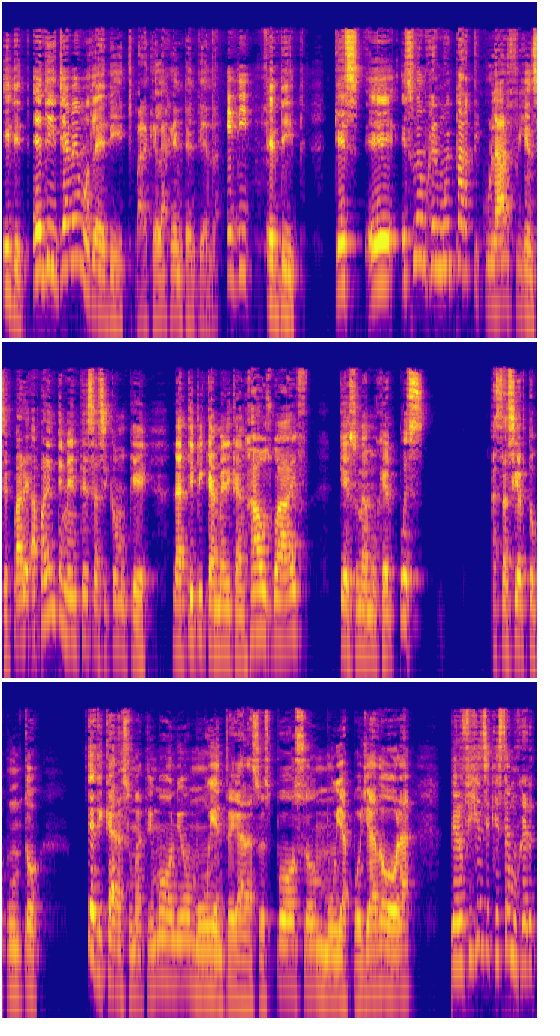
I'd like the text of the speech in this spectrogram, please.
Edith. Edith, llamémosle Edith para que la gente entienda. Edith, Edith, que es, eh, es una mujer muy particular, fíjense, pare- aparentemente es así como que la típica American Housewife, que es una mujer pues hasta cierto punto dedicada a su matrimonio, muy entregada a su esposo, muy apoyadora, pero fíjense que esta mujer,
